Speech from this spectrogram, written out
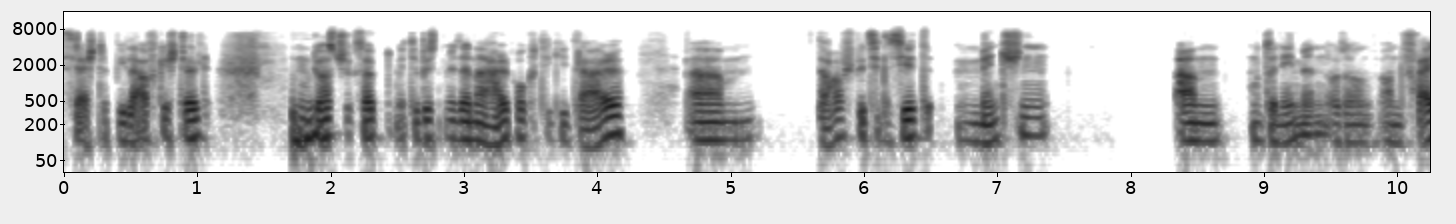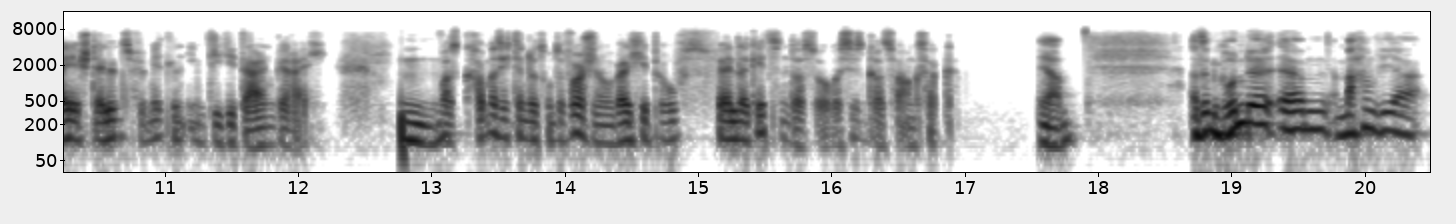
sehr stabil aufgestellt. Mhm. Du hast schon gesagt, du bist mit einer Halbrock Digital ähm, darauf spezialisiert, Menschen an Unternehmen oder an freie Stellen zu vermitteln im digitalen Bereich. Mhm. Was kann man sich denn darunter vorstellen? Um welche Berufsfelder geht es denn da so? Was ist denn gerade so angesagt? Ja, also im Grunde ähm, machen wir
